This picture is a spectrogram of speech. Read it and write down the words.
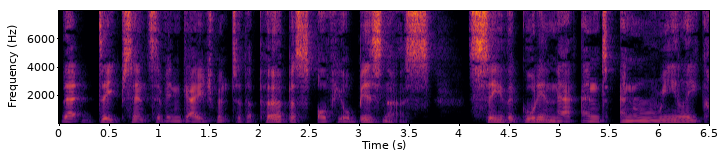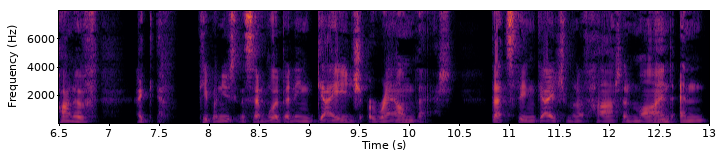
that deep sense of engagement to the purpose of your business, see the good in that and, and really kind of, keep on using the same word, but engage around that. That's the engagement of heart and mind. And,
